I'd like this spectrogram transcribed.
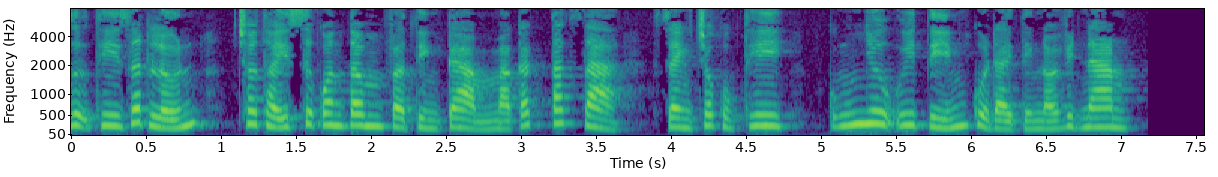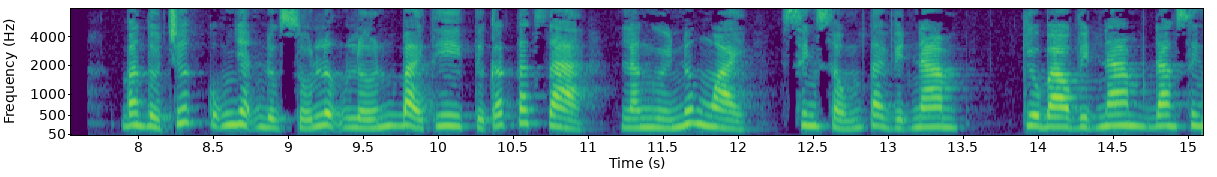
dự thi rất lớn, cho thấy sự quan tâm và tình cảm mà các tác giả dành cho cuộc thi cũng như uy tín của Đài Tiếng Nói Việt Nam. Ban tổ chức cũng nhận được số lượng lớn bài thi từ các tác giả là người nước ngoài sinh sống tại Việt Nam, kiều bào Việt Nam đang sinh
